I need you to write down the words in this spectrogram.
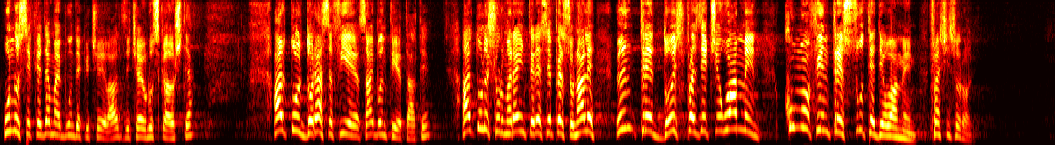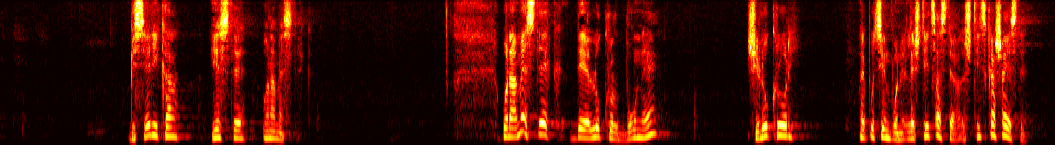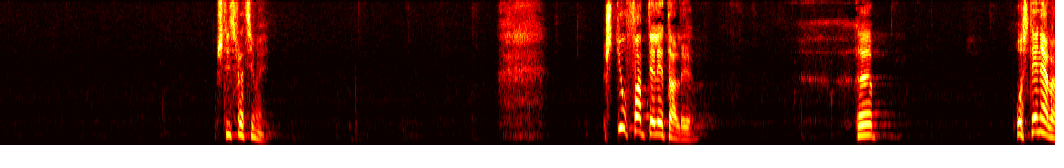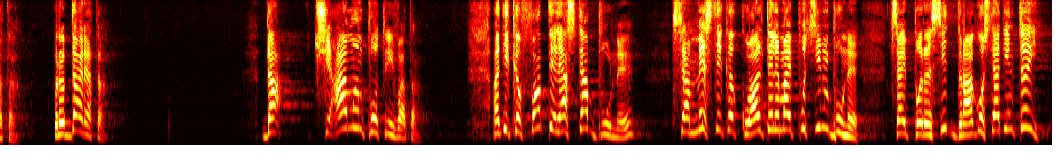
Unul se credea mai bun decât ceilalți, zicea eu nu ca ăștia. Altul dorea să fie, să aibă întâietate. Altul își urmărea interese personale între 12 oameni. Cum o fi între sute de oameni? Frați și surori. Biserica este un amestec. Un amestec de lucruri bune și lucruri mai puțin bune. Le știți astea? Știți că așa este. Știți, frații mei? Știu faptele tale. Ă, osteneala ta, răbdarea ta. Dar ce am împotriva ta? Adică faptele astea bune se amestecă cu altele mai puțin bune. Ți-ai părăsit dragostea din tâi.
